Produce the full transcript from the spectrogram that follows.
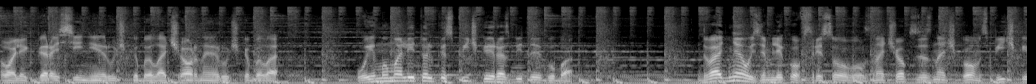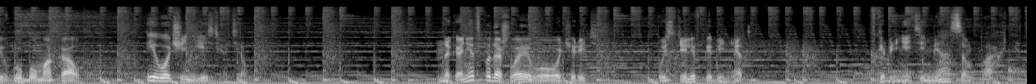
У Аликпера синяя ручка была, черная ручка была. У Имамали только спичка и разбитая губа. Два дня у земляков срисовывал значок за значком, спичкой в губу макал. И очень есть хотел. Наконец подошла его очередь. Пустили в кабинет. В кабинете мясом пахнет.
